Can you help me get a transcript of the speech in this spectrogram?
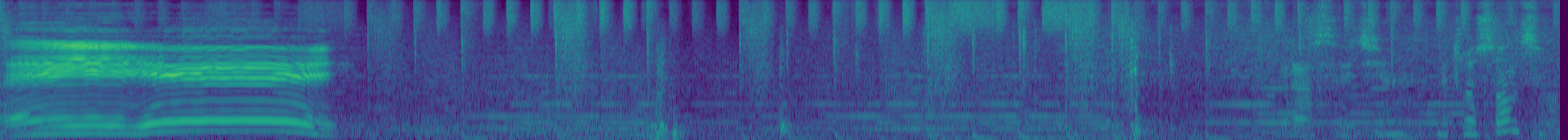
Эй-эй-эй! Здравствуйте. Метро Солнцево?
